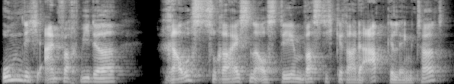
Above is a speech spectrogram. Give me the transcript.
um dich einfach wieder rauszureißen aus dem, was dich gerade abgelenkt hat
